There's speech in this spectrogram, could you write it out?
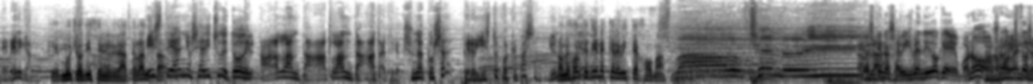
de Bérgamo, Que muchos dicen el Atlanta. este año se ha dicho de todo, del Atlanta, Atlanta, Atlanta. Pero es una cosa, pero ¿y esto por qué pasa? Yo no Lo mejor entiendo. que tiene es que le viste Joma. Es que nos habéis vendido que, bueno, No, o sea, estos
